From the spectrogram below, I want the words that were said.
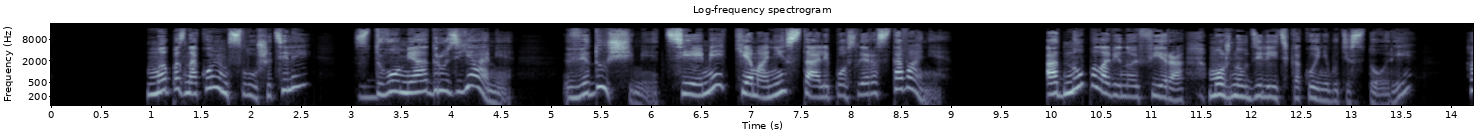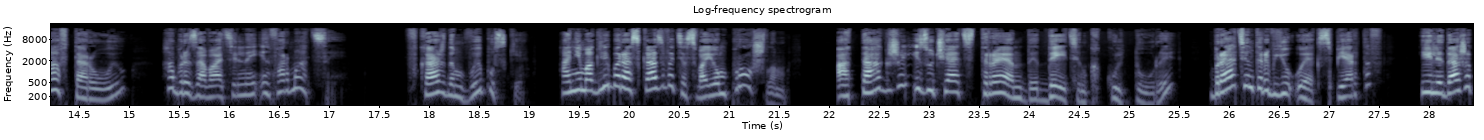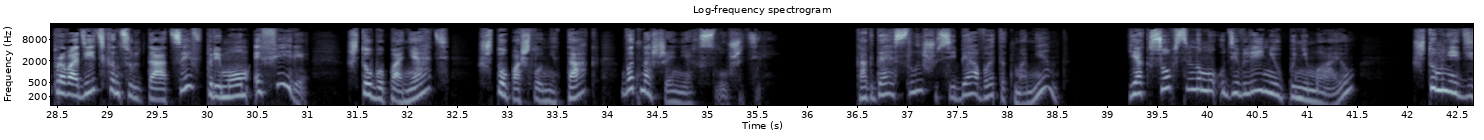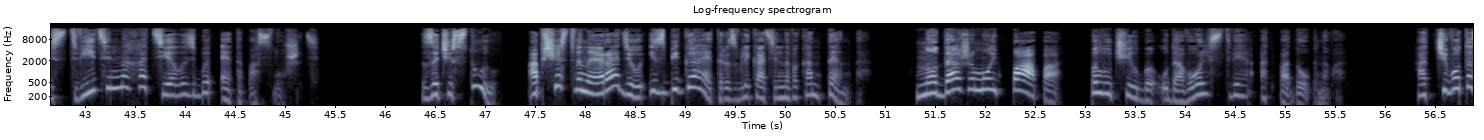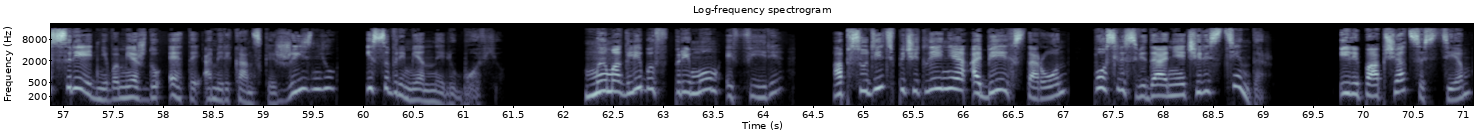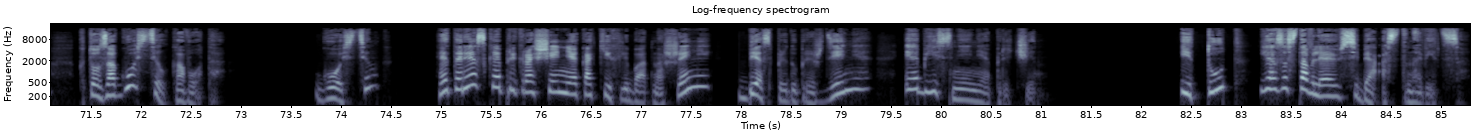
Мы познакомим слушателей с двумя друзьями, ведущими, теми, кем они стали после расставания. Одну половину эфира можно уделить какой-нибудь истории, а вторую — образовательной информации. В каждом выпуске они могли бы рассказывать о своем прошлом, а также изучать тренды дейтинг-культуры брать интервью у экспертов или даже проводить консультации в прямом эфире, чтобы понять, что пошло не так в отношениях слушателей. Когда я слышу себя в этот момент, я к собственному удивлению понимаю, что мне действительно хотелось бы это послушать. Зачастую общественное радио избегает развлекательного контента, но даже мой папа получил бы удовольствие от подобного от чего-то среднего между этой американской жизнью и современной любовью. Мы могли бы в прямом эфире обсудить впечатления обеих сторон после свидания через Тиндер или пообщаться с тем, кто загостил кого-то. Гостинг — это резкое прекращение каких-либо отношений без предупреждения и объяснения причин. И тут я заставляю себя остановиться.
